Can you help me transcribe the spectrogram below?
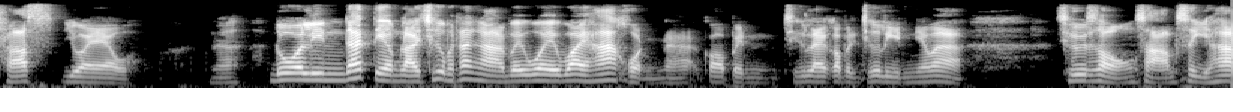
trust URL นะโดยลินได้เตรียมรายชื่อพนักงานไว้ไว้ไว้ห้าคนนะฮะก็เป็นชื่อแรกก็เป็นชื่อลินใช่ไหมชื่อสองสามสี่ห้า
